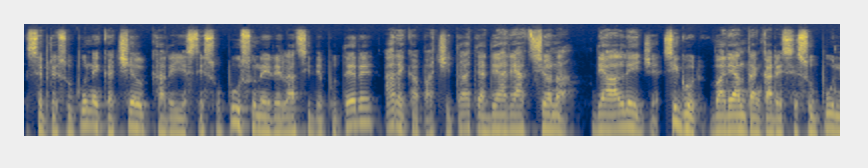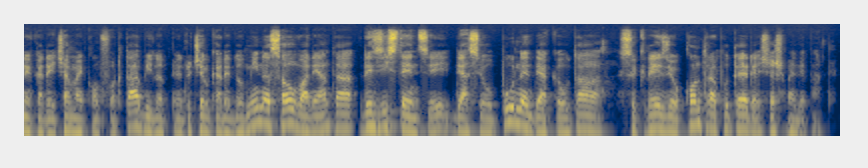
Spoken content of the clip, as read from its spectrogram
Se presupune că cel care este supus unei relații de putere are capacitatea de a reacționa, de a alege. Sigur, varianta în care se supune, care e cea mai confortabilă pentru cel care domină, sau varianta rezistenței, de a se opune, de a căuta să creeze o contraputere și așa mai departe.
